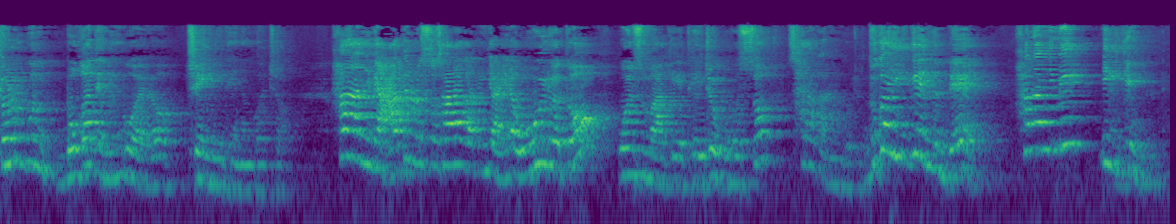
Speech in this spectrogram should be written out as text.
결국은 뭐가 되는 거예요? 죄인이 되는 거죠. 하나님의 아들로서 살아가는 게 아니라 오히려 더 원수 마귀의 대적으로서 살아가는 거죠. 누가 이기게 했는데 하나님이 이기게 했는데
